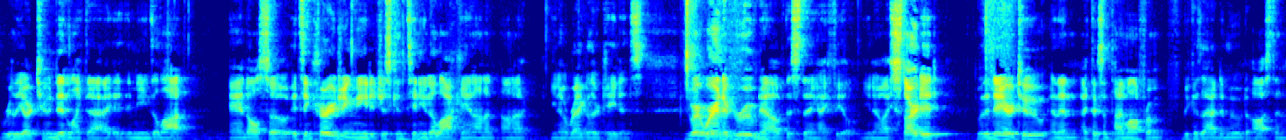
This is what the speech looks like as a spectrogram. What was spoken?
really are tuned in like that. It, it, means a lot, and also it's encouraging me to just continue to lock in on a on a you know regular cadence. Because we're we're in a groove now of this thing. I feel you know I started with a day or two, and then I took some time off from because I had to move to Austin,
